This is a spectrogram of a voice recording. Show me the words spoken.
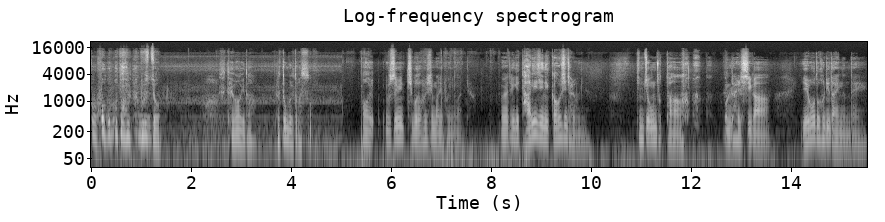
어, 어, 어, 방금 보셨죠? 와, 진짜 대박이다. 별똥별도 봤어. 어, 요세미티보다 훨씬 많이 보이는 것 같아요. 왜, 이게 달이 지니까 훨씬 잘 보이네. 진짜 운 좋다. 오늘 날씨가 예보도 흐리다 했는데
